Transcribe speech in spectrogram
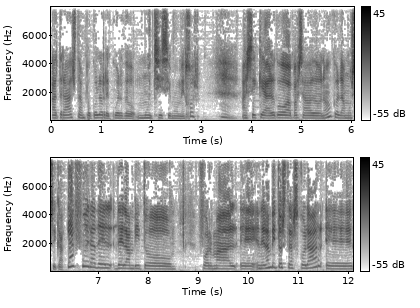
atrás tampoco lo recuerdo muchísimo mejor. Así que algo ha pasado ¿no? con la música. Y fuera del, del ámbito formal, eh, en el ámbito extraescolar, eh,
